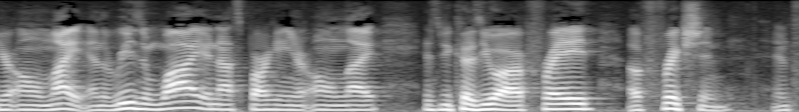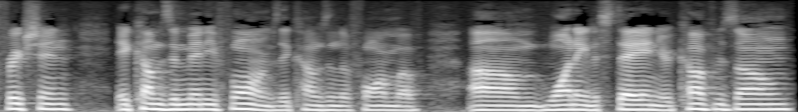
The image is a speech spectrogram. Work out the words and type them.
your own light. And the reason why you're not sparking your own light is because you are afraid of friction. And friction, it comes in many forms. It comes in the form of um, wanting to stay in your comfort zone.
